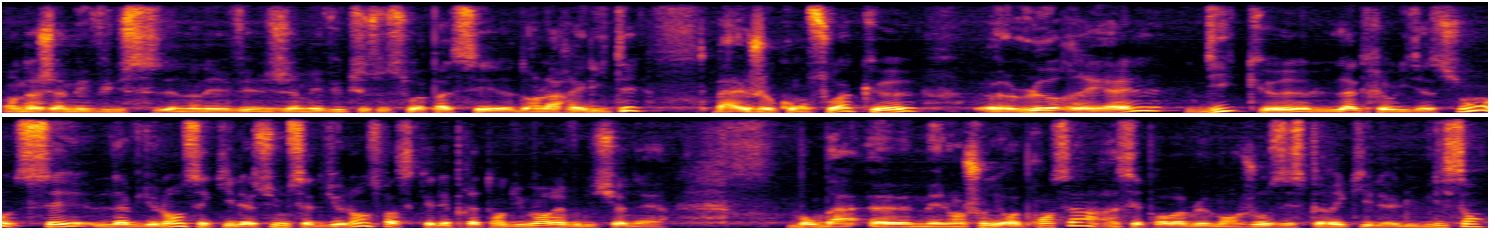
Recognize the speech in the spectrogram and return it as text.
on n'a jamais vu, jamais vu que ce soit passé dans la réalité, bah, je conçois que le réel dit que la créolisation c'est la violence et qu'il assume cette violence parce qu'elle est prétendument révolutionnaire. Bon, bah, Mélenchon il reprend ça, assez probablement, j'ose espérer qu'il a lu glissant.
